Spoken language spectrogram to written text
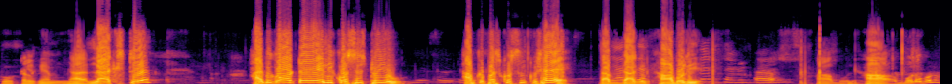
Total Gaming. Uh, next, uh, have you got uh, any questions to you? आपके पास क्वेश्चन कुछ है तब जाके हाँ बोलिए। हाँ बोलिए। हाँ बोलो बोलो।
